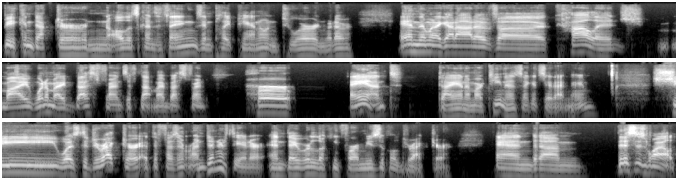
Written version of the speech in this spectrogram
be a conductor and all those kinds of things and play piano and tour and whatever. And then when I got out of uh, college, my one of my best friends, if not my best friend, her aunt, Diana Martinez, I can say that name, she was the director at the Pheasant Run Dinner Theater, and they were looking for a musical director. And um, this is wild.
